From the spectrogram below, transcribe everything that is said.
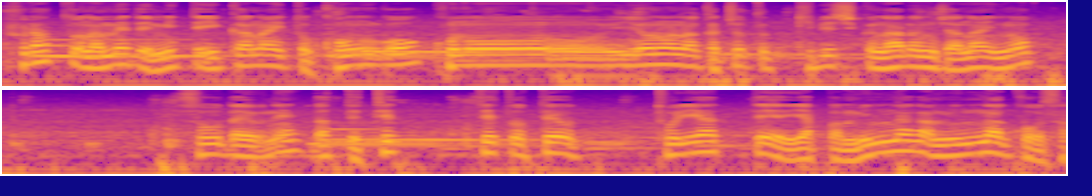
フラットな目で見ていかないと今後この世の中ちょっと厳しくなるんじゃないの？そうだよね。だって手手と手を取り合ってやっぱみんながみんなこう支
